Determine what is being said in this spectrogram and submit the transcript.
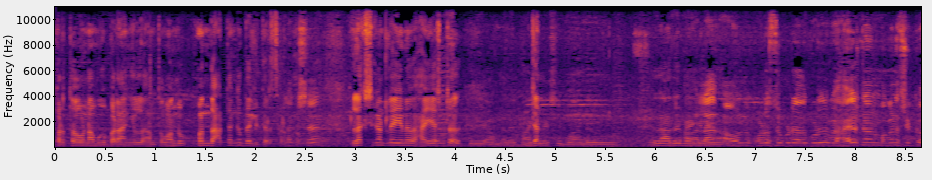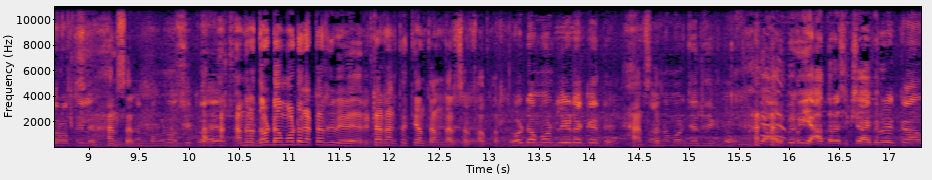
ಬರ್ತಾವೆ ನಮಗೆ ಬರಂಗಿಲ್ಲ ಅಂತ ಒಂದು ಒಂದು ಆತಂಕದಲ್ಲಿ ಇದ್ದಾರೆ ಸರ್. ಲಕ್ಷ? ಲಕ್ಷ ಗಂಟ್ಲೆ ಏನು ಹೈಯೆಸ್ಟ್ ಹಾಂ ಸರ್. ನನ್ನ ಮಗನು ಸಿಕ್ಕೋ ಹೈಯೆಸ್ಟ್ ಅಂದ್ರೆ ದೊಡ್ಡ ಅಮೌಂಟ್ ಅಟ್ಟ ರಿಟರ್ನ್ ಆಗ್ತೈತಿ ಅಂತ ಅಂದ್ರೆ ಸರ್ ಪಾಪ ದೊಡ್ಡ ಅಮೌಂಟ್ ಲೇಟ್ ಆಕೈತೆ ಹಾಂ ಸರ್. ಅಮೌಂಟ್ ಜಲ್ದಿ ಯಾವ ಥರ ಶಿಕ್ಷೆ ಆಗಬೇಕು? ಕಾ-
